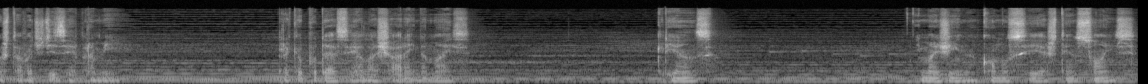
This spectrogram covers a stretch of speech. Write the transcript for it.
gostava de dizer para mim, para que eu pudesse relaxar ainda mais. Criança, imagina como se as tensões,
